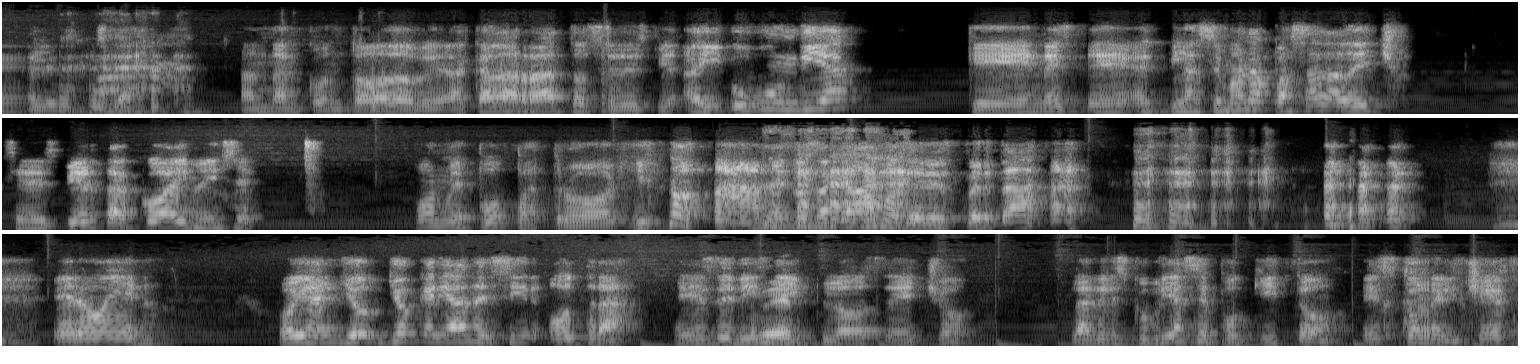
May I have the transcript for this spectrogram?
Andan con todo, a cada rato se despierta. Ahí hubo un día que en este, eh, la semana pasada, de hecho, se despierta Coa y me dice, ponme Pop Patrol. Y yo, no mames, nos acabamos de despertar. Pero bueno. Oigan, yo, yo quería decir otra. Es de Disney. Plus, de hecho. La descubrí hace poquito. Es con el chef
